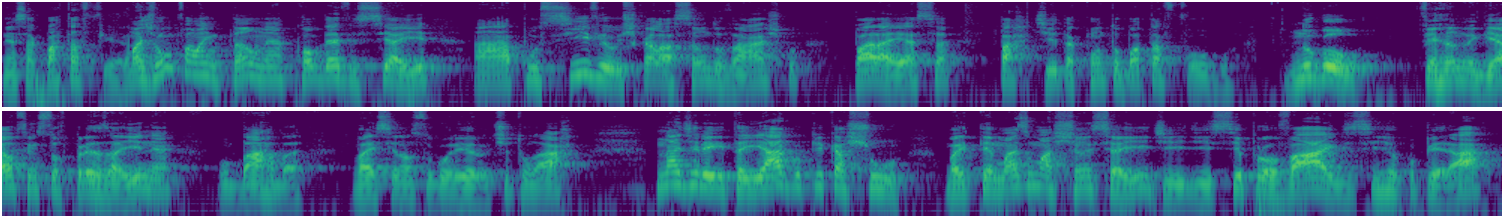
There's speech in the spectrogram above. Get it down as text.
nessa quarta-feira. Mas vamos falar então, né, qual deve ser aí a possível escalação do Vasco para essa partida contra o Botafogo. No gol, Fernando Miguel, sem surpresa aí, né? O Barba vai ser nosso goleiro titular. Na direita, Iago Pikachu vai ter mais uma chance aí de, de se provar e de se recuperar.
